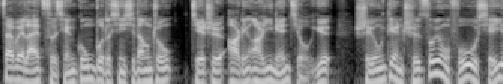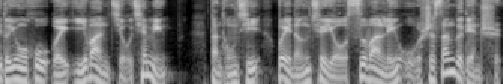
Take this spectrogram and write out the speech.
在未来此前公布的信息当中，截至二零二一年九月，使用电池租用服务协议的用户为一万九千名，但同期未能却有四万零五十三个电池，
